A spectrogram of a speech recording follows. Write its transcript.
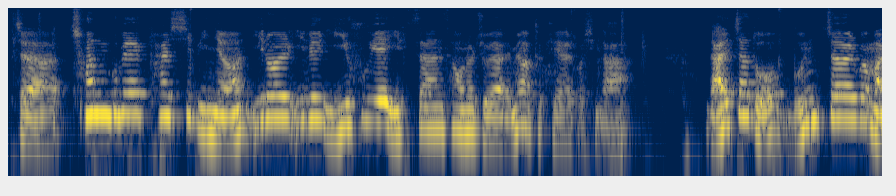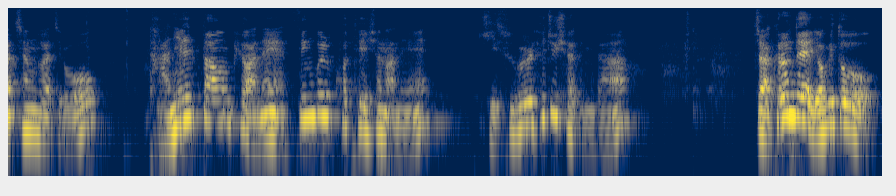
자, 1982년 1월 1일 이후에 입사한 사원을 조회하려면 어떻게 해야 할 것인가? 날짜도 문자열과 마찬가지로 단일 따옴표 안에 싱글 쿼테이션 안에 기술을 해주셔야 됩니다. 자, 그런데 여기도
